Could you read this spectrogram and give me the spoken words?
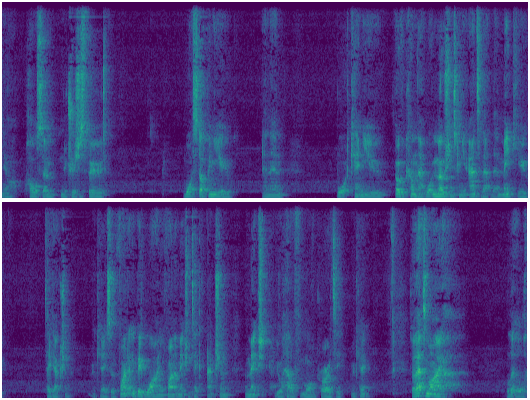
you know, wholesome, nutritious food. What's stopping you? And then what can you overcome that? What emotions can you add to that that make you take action? Okay, so find out your big why, and you'll find that makes you take action and makes your health more of a priority, okay? So that's my little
